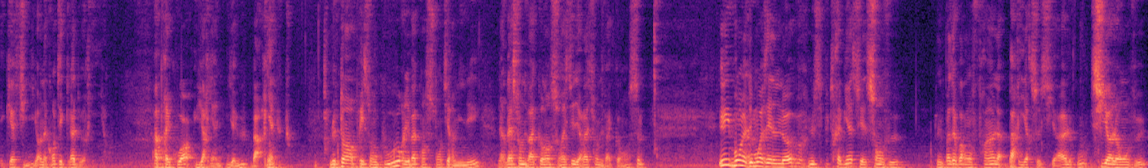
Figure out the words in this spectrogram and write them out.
et qui a fini en un grand éclat de rire. Après quoi, il n'y a, rien, a eu bah, rien du tout. Le temps a pris son cours, les vacances sont terminées, les relations de vacances sont restées des relations de vacances. Et bon, la demoiselle Noble ne sait plus très bien si elle s'en veut de ne pas avoir enfreint la barrière sociale, ou, si elle en veut,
